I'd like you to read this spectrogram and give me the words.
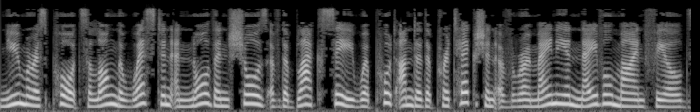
numerous ports along the western and northern shores of the Black Sea were put under the protection of Romanian naval minefields.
